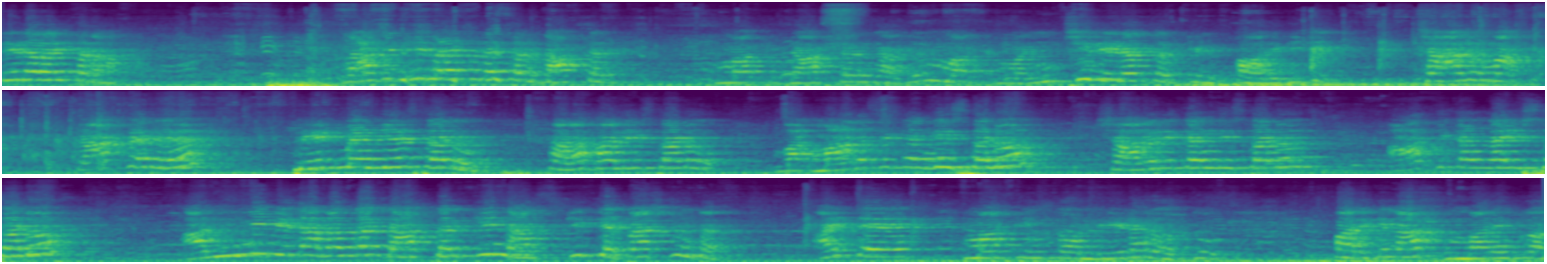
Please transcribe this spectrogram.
లీడర్ అవుతారా రాజకీయ నాయకుడు అవుతారు డాక్టర్. మాకు డాక్టర్ కాదు మాకు మంచి లీడర్ దొరికింది పార్టీకి చాలు మాకు. డాక్టర్ ట్రీట్మెంట్ చేస్తాడు సలహాలు ఇస్తాడు మానసికంగా ఇస్తాడు శారీరకంగా ఇస్తాడు ఆర్థికంగా ఇస్తాడు అన్ని విధాలుగా డాక్టర్కి నర్స్కి కెపాసిటీ ఉంటుంది. అయితే మాకు ఇంకో లీడర్ వద్దు. పరిగిన మరి ఇంకా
